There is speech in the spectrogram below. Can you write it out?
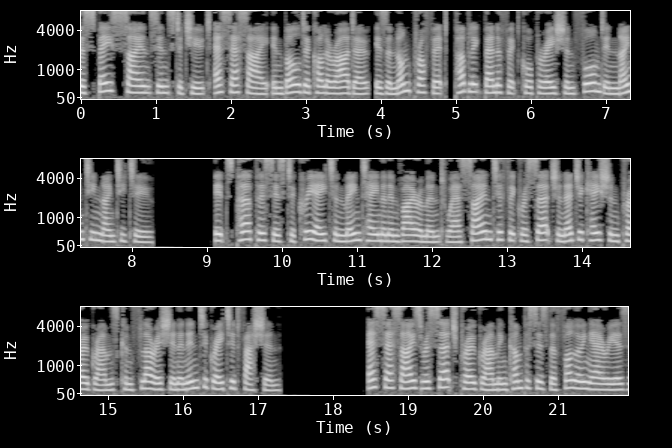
The Space Science Institute (SSI) in Boulder, Colorado, is a non-profit, public-benefit corporation formed in 1992. Its purpose is to create and maintain an environment where scientific research and education programs can flourish in an integrated fashion. SSI's research program encompasses the following areas,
